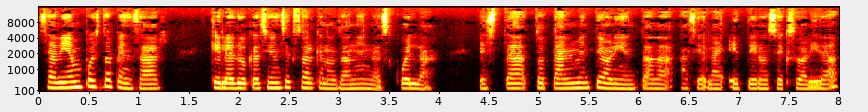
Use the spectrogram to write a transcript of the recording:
Se habían puesto a pensar que la educación sexual que nos dan en la escuela está totalmente orientada hacia la heterosexualidad?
